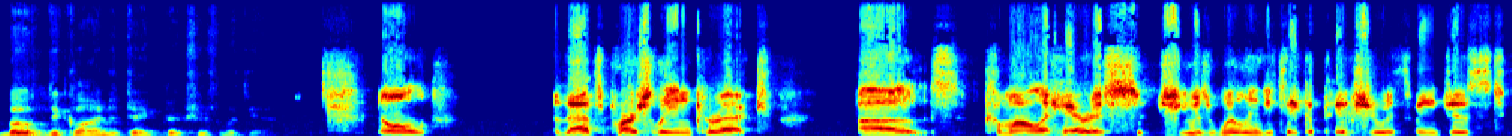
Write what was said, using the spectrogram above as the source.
both declined to take pictures with you. No, that's partially incorrect. Uh, Kamala Harris, she was willing to take a picture with me. Just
